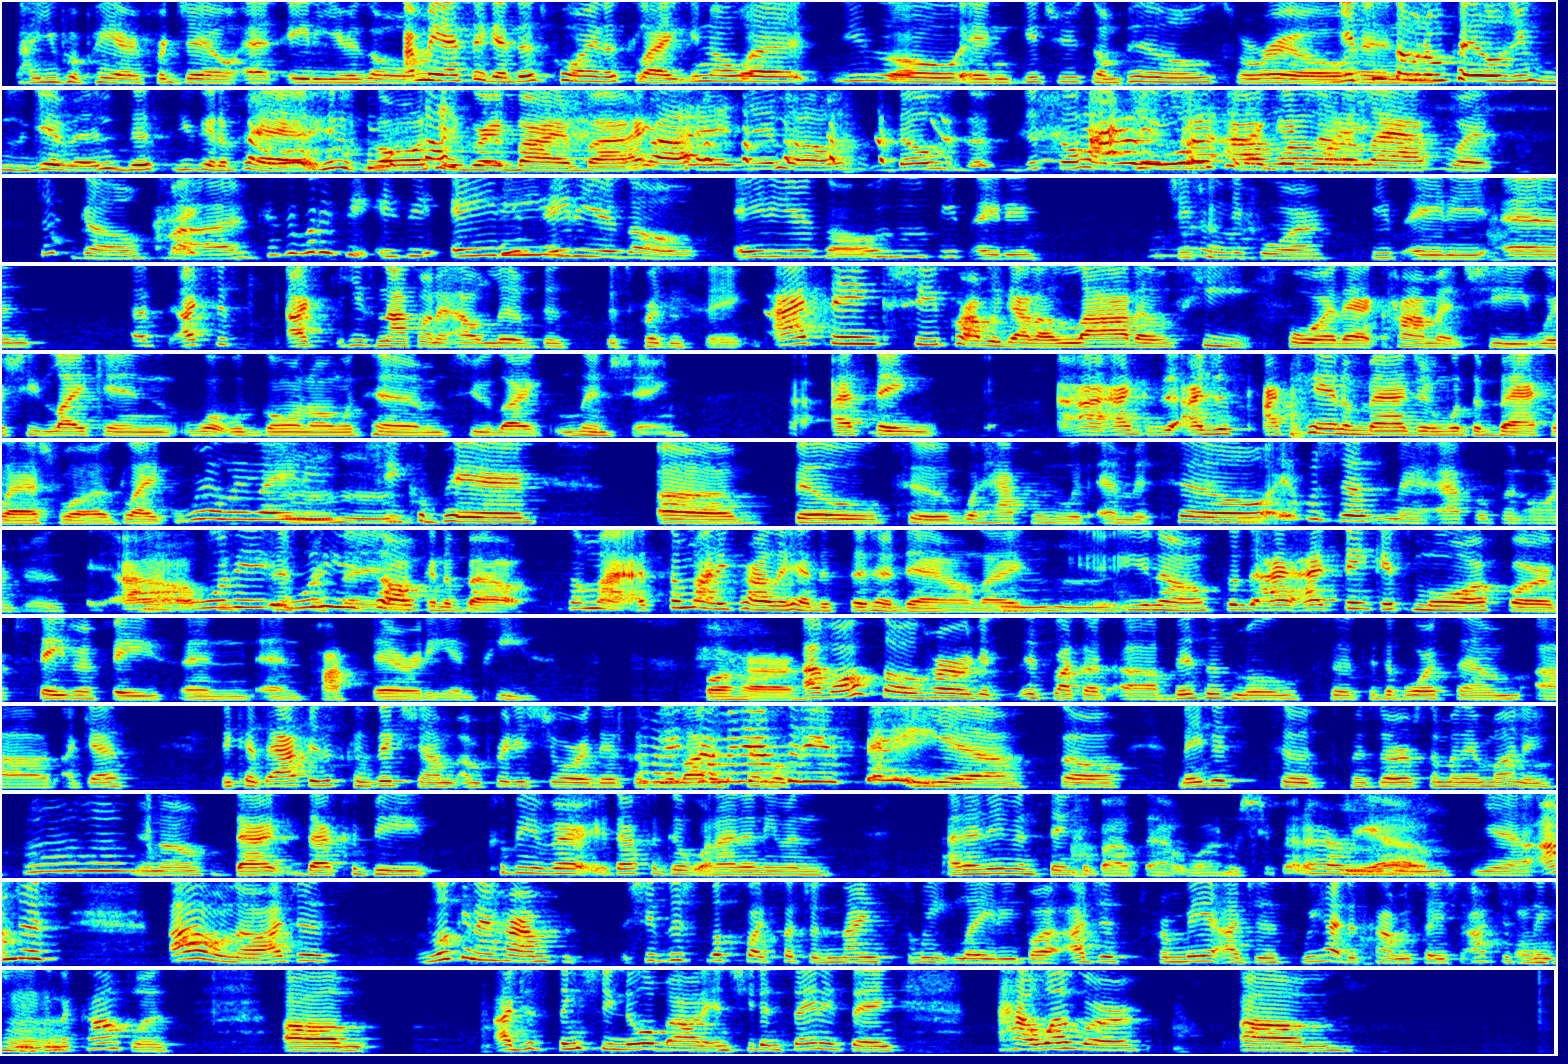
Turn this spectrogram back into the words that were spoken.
how you prepare for jail at 80 years old. I mean, I think at this point it's like, you know what? You go and get you some pills for real. get you some of them pills you was given. This you get a pass. go on to the great by and by. Right, you know, go just go I have don't even Lee want to. I good wouldn't want to laugh, but Just go. Bye. because what is he? Is he eighty? He's 80 years old. Eighty years old. Mhm, He's 80. She's Oh. 54. He's 80, and I, I just, I he's not going to outlive this this prison state. I think she probably got a lot of heat for that comment she where she likened what was going on with him to like lynching. I think I I, I just I can't imagine what the backlash was. Like, really, lady? Mhm. She compared uh Bill to what happened with Emmett Till. It was just Man, apples and oranges. Two- uh, what are you, what are you things. talking about? Somebody somebody probably had to sit her down, like Mhm. you know. So I, I think it's more for saving face and and posterity and peace for her. I've also heard it- it's like a, a business move to, to divorce him. Uh, I guess because after this conviction, I'm, I'm pretty sure there's going to They're be a lot of coming civil. after the estate. Yeah, so maybe it's to preserve some of their money. Mhm. You know, that that could be could be a very that's a good one. I didn't even I didn't even think about that one. She better hurry up. Mhm. Yeah, I'm just, I don't know. I just looking at her. I'm, she just looks like such a nice, sweet lady. But I just, for me, I just, we had this conversation. I just think she's Mm-hmm. an accomplice. Um, I just think she knew about it and she didn't say anything. However, um,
